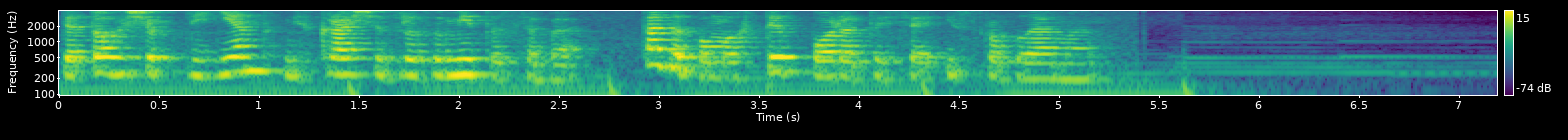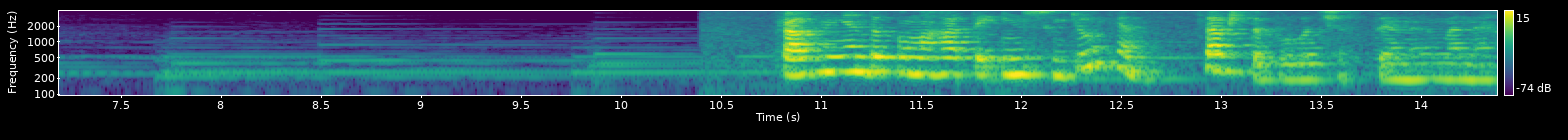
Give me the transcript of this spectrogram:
для того, щоб клієнт міг краще зрозуміти себе та допомогти впоратися із проблемою. Прагнення допомагати іншим людям завжди було частиною мене.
